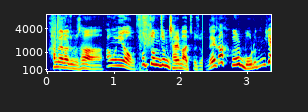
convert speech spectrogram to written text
카메라 좀 사. 상훈이 형 초점 좀 잘 맞춰줘. 내가 그걸 모르는 게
